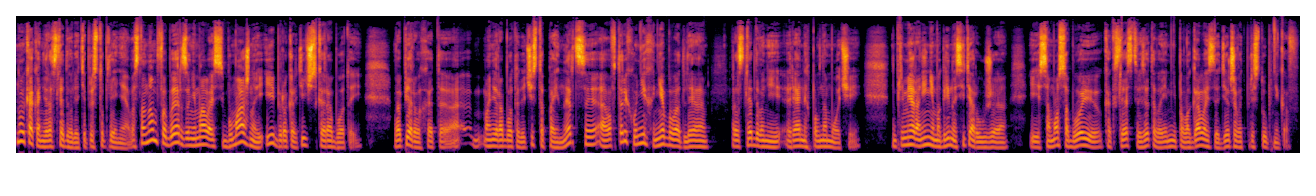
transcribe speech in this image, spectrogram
Ну и как они расследовали эти преступления? В основном ФБР занималась бумажной и бюрократической работой. Во-первых, это а, они работали чисто по инерции, а во-вторых, у них не было для расследований реальных полномочий. Например, они не могли носить оружие, и, само собой, как следствие из этого, им не полагалось задерживать преступников.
